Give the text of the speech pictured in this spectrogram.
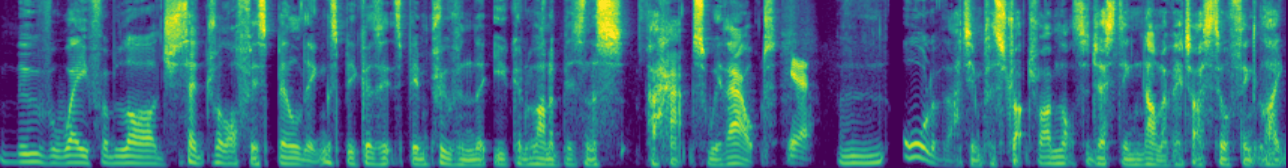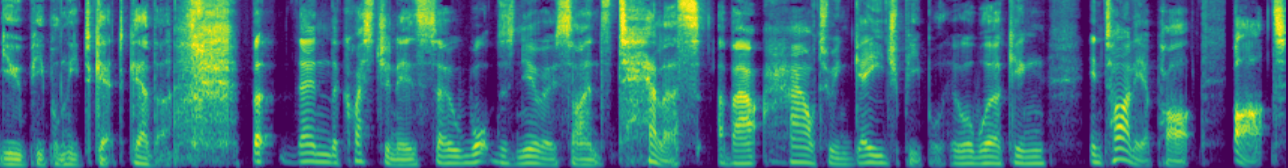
move away from large central office buildings because it's been proven that you can run a business perhaps without Yeah. all of that infrastructure. I'm not suggesting none of it. I still think, like you, people need to get together. But then the question is so, what does neuroscience tell us about how to engage people who are working entirely apart? But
